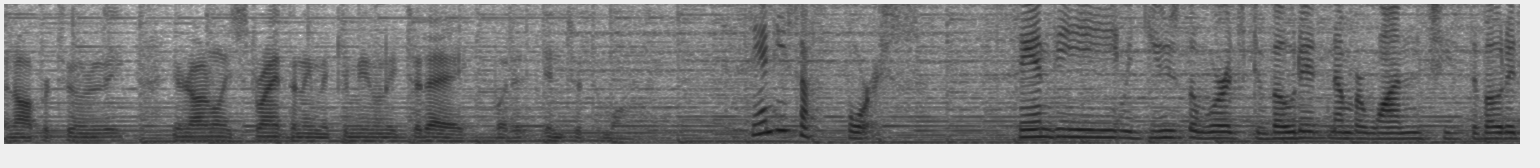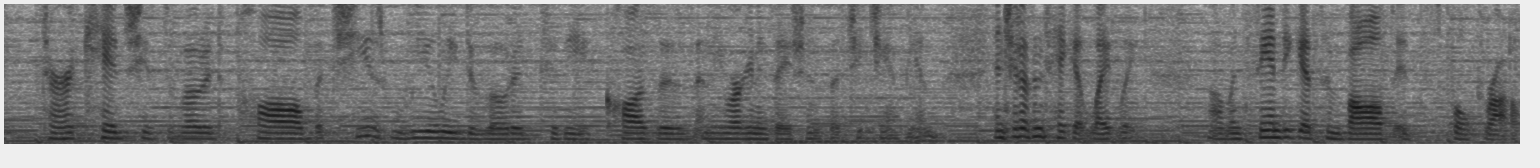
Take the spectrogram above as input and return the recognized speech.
and opportunity, you're not only strengthening the community today, but into tomorrow. Sandy's a force. Sandy would use the words devoted, number one. She's devoted to her kids, she's devoted to Paul, but she is really devoted to the causes and the organizations that she champions. And she doesn't take it lightly. Uh, when Sandy gets involved, it's full throttle.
